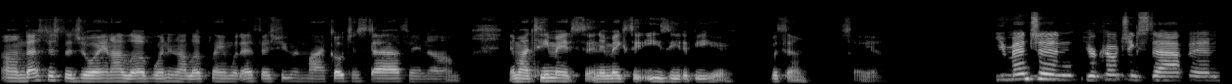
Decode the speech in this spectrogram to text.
um, that's just the joy, and I love winning. I love playing with FSU and my coaching staff and um, and my teammates, and it makes it easy to be here with them. So yeah you mentioned your coaching staff and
